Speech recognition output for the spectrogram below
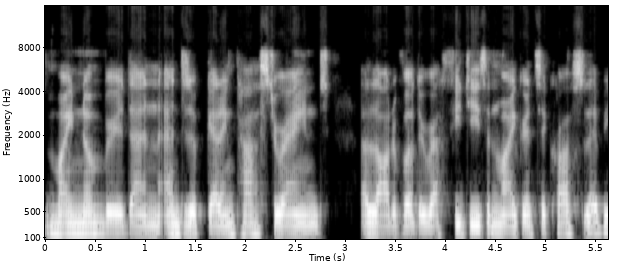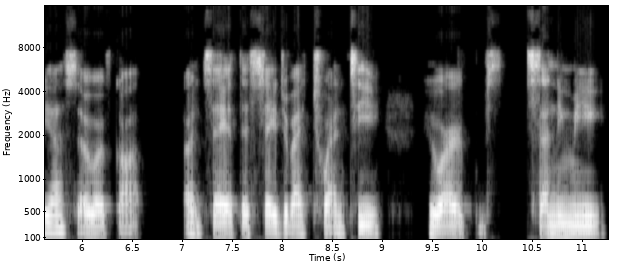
my number then ended up getting passed around a lot of other refugees and migrants across Libya. So I've got, I'd say at this stage, about 20 who are sending me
